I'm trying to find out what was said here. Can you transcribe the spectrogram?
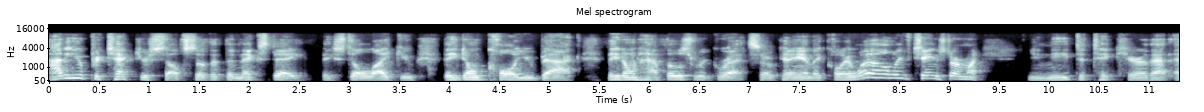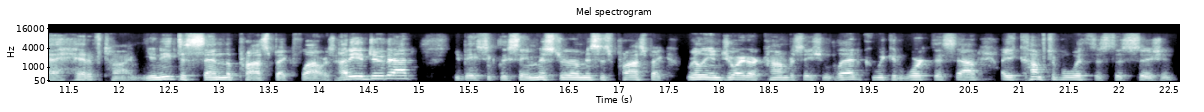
How do you protect yourself so that the next day they still like you? They don't call you back. They don't have those regrets. Okay, and they call you, well, we've changed our mind you need to take care of that ahead of time. You need to send the prospect flowers. How do you do that? You basically say, Mr. or Mrs. Prospect, really enjoyed our conversation. Glad we could work this out. Are you comfortable with this decision?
